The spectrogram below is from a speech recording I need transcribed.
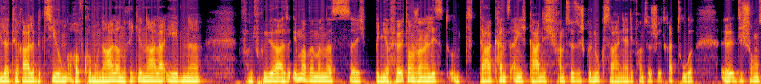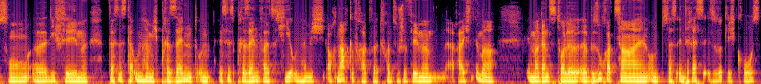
bilaterale Beziehungen auch auf kommunaler und regionaler Ebene von früher. Also immer, wenn man das, äh, ich bin ja Feuilleton-Journalist und da kann es eigentlich gar nicht französisch genug sein, ja, die französische Literatur, äh, die Chanson, äh, die Filme, das ist da unheimlich präsent und es ist präsent, weil es hier unheimlich auch nachgefragt wird. Französische Filme erreichen immer, immer ganz tolle äh, Besucherzahlen und das Interesse ist wirklich groß.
